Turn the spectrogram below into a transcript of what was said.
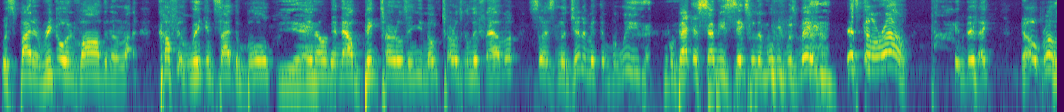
with Spider Rico involved in a Cuff and Link inside the bull. Yeah, you know they're now big turtles, and you know turtles can live forever. So it's legitimate to believe. but back in '76 when the movie was made, they're still around. they're like, yo, bro.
